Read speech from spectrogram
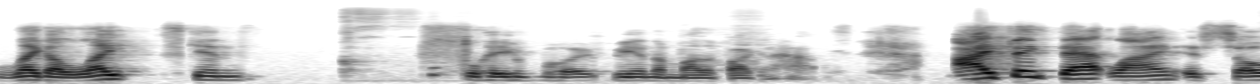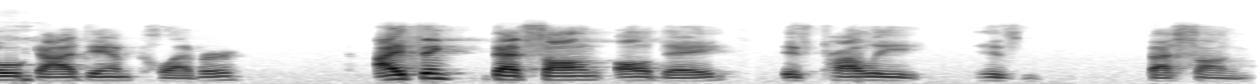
like a light skinned slave boy be in the motherfucking house. I think that line is so goddamn clever. I think that song all day is probably his best song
